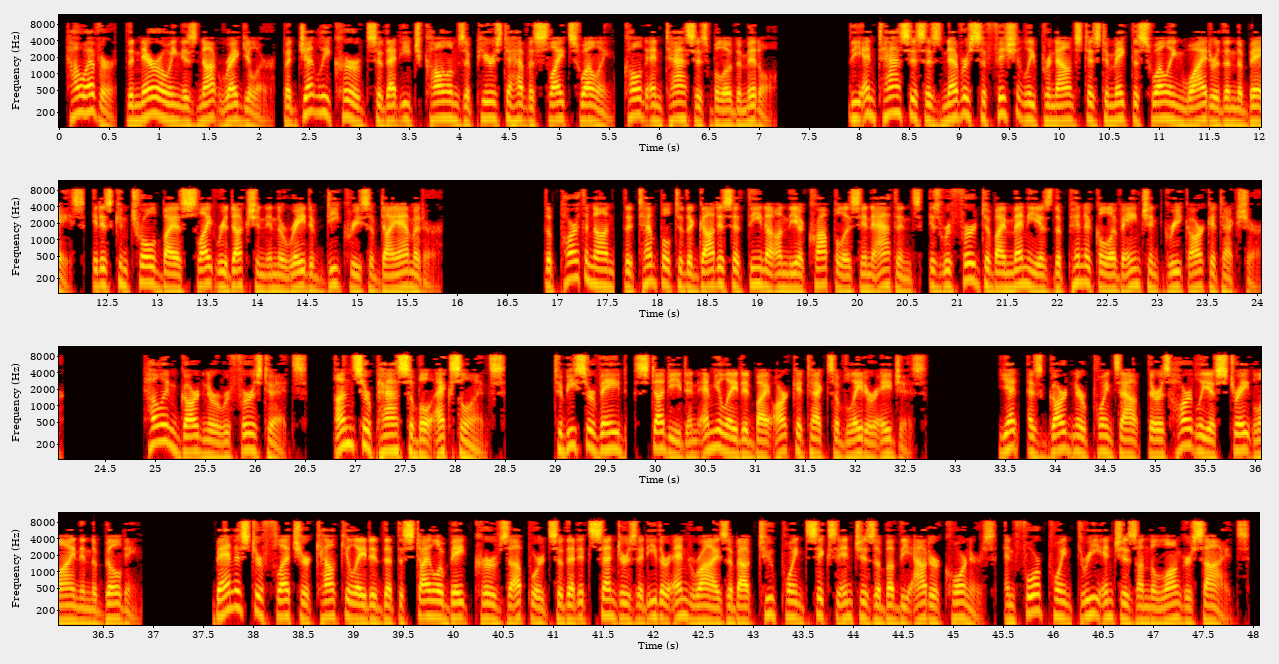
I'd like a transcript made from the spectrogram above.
However, the narrowing is not regular, but gently curved so that each columns appears to have a slight swelling, called entasis below the middle. The entasis is never sufficiently pronounced as to make the swelling wider than the base, it is controlled by a slight reduction in the rate of decrease of diameter. The Parthenon, the temple to the goddess Athena on the Acropolis in Athens, is referred to by many as the pinnacle of ancient Greek architecture. Helen Gardner refers to its unsurpassable excellence to be surveyed, studied and emulated by architects of later ages. Yet, as Gardner points out, there is hardly a straight line in the building. Bannister Fletcher calculated that the stylobate curves upward so that its centers at either end rise about 2.6 inches above the outer corners, and 4.3 inches on the longer sides.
